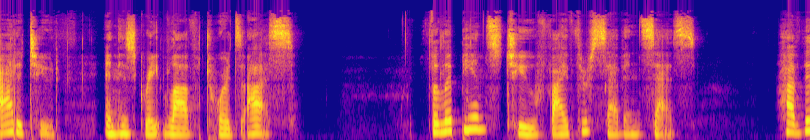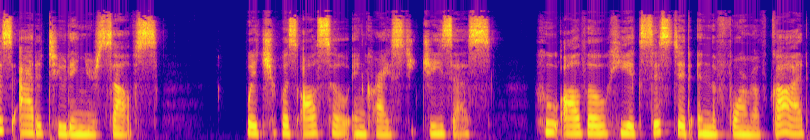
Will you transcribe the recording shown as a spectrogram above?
attitude and His great love towards us. Philippians 2 5 through 7 says, Have this attitude in yourselves which was also in Christ Jesus, who, although he existed in the form of God,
